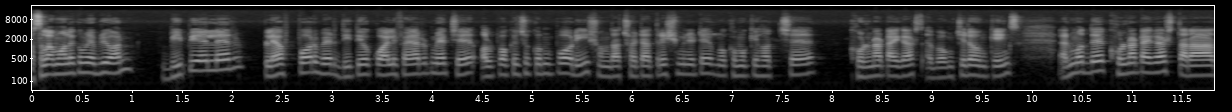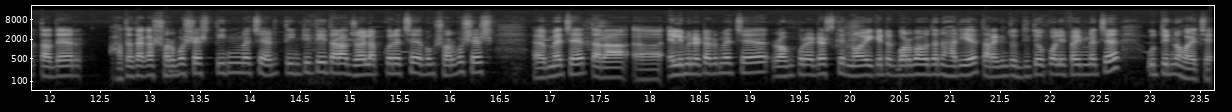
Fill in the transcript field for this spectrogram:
আসসালামু আলাইকুম, এভরিওয়ান। বিপিএলের প্লে অফ পর্বের দ্বিতীয় কোয়ালিফায়ার ম্যাচে অল্প কিছুক্ষণ পরই সন্ধ্যা ছয়টা ত্রিশ মিনিটে মুখোমুখি হচ্ছে খুলনা টাইগার্স এবং চিরং কিংস এর মধ্যে খুলনা টাইগার্স তারা তাদের হাতে থাকা সর্বশেষ তিন ম্যাচের তিনটিতেই তারা জয়লাভ করেছে এবং সর্বশেষ ম্যাচে তারা এলিমিনেটর ম্যাচে রংপুর রাইডার্সকে নয় উইকেটের বড় ব্যবধানে হারিয়ে তারা কিন্তু দ্বিতীয় কোয়ালিফাই ম্যাচে উত্তীর্ণ হয়েছে।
